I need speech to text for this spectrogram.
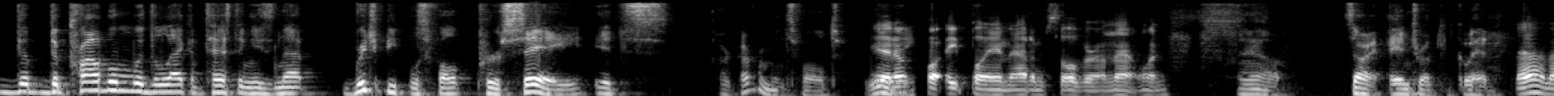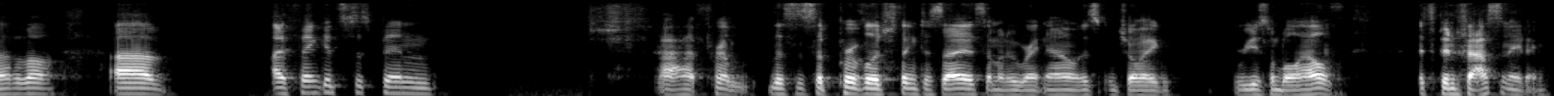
the the problem with the lack of testing is not rich people's fault per se. It's our government's fault. Really. Yeah, don't quite blame Adam Silver on that one. Yeah. Sorry, I interrupted. Go ahead. No, not at all. Uh, I think it's just been. Uh, for this is a privileged thing to say as someone who right now is enjoying reasonable health. It's been fascinating.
